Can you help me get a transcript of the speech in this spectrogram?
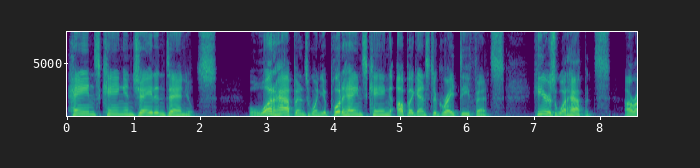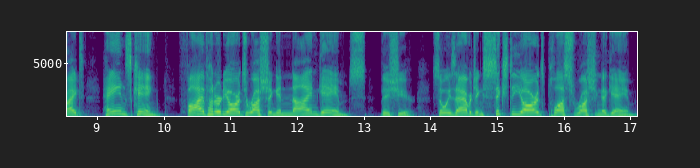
Haynes King and Jayden Daniels. Well, what happens when you put Haynes King up against a great defense? Here's what happens. All right. Haynes King, 500 yards rushing in nine games this year. So he's averaging 60 yards plus rushing a game.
